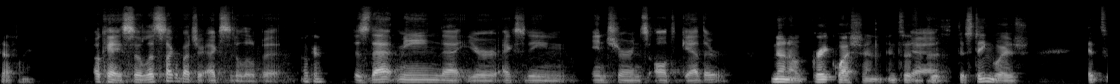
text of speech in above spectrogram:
Definitely. Okay, so let's talk about your exit a little bit. Okay. Does that mean that you're exiting insurance altogether? No, no, great question. And to, yeah. to distinguish, it's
